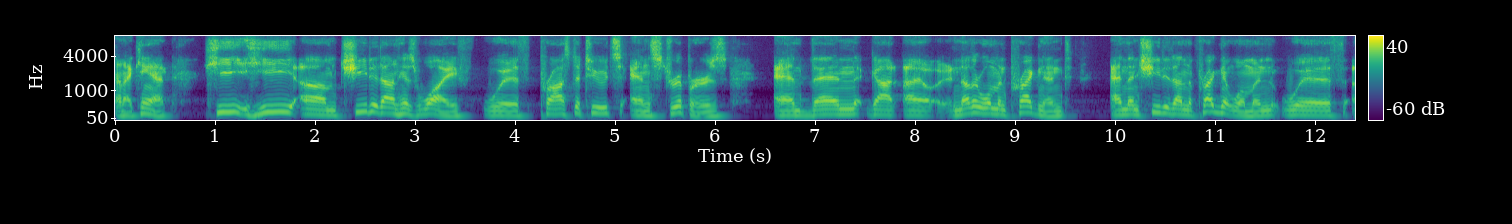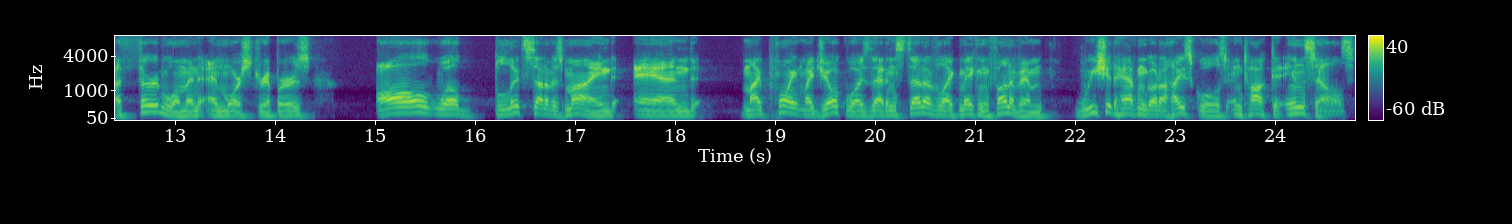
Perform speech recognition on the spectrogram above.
and I can't, he he um, cheated on his wife with prostitutes and strippers, and then got uh, another woman pregnant, and then cheated on the pregnant woman with a third woman and more strippers, all well blitzed out of his mind. And my point, my joke was that instead of like making fun of him, we should have him go to high schools and talk to incels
